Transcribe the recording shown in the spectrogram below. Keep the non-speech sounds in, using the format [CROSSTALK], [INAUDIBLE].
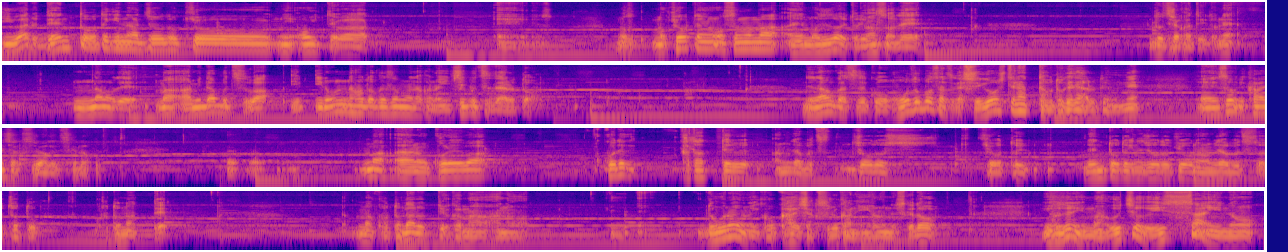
いわゆる伝統的な浄土教においては、えー、もうもう経典をそのまま、えー、文字通り取りますのでどちらかというとねなのでまあ阿弥陀仏はいいろんな仏様の中の一仏であると。でなおかつこう法蔵菩薩が修行してなった仏であるというふうにね、えー、そういうふうに解釈するわけですけどまああのこれはここで語ってる阿弥陀仏浄土教と伝統的な浄土教の阿弥陀仏とはちょっと異なってまあ異なるっていうかまああのどのようにこう解釈するかによるんですけど要するにまあ宇宙一切の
